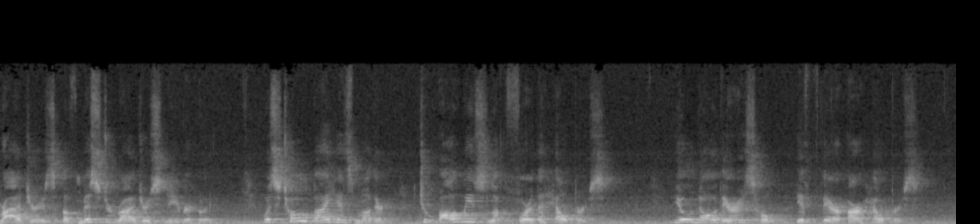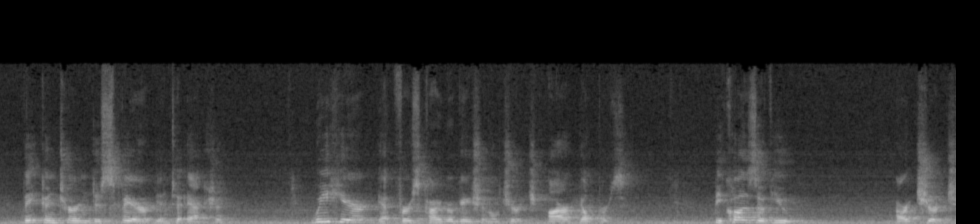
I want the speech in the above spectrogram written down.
Rogers of Mr. Rogers' neighborhood was told by his mother to always look for the helpers. You'll know there is hope if there are helpers they can turn despair into action. We here at First Congregational Church are helpers. Because of you, our church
